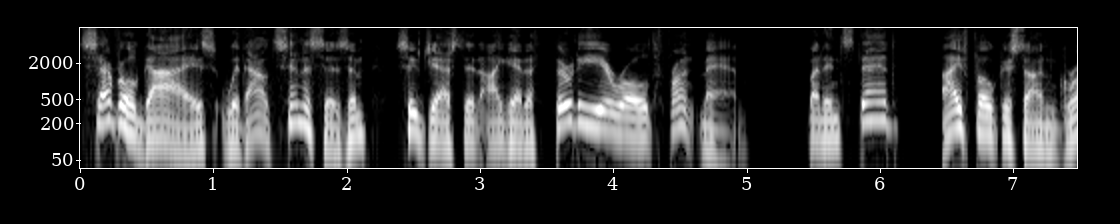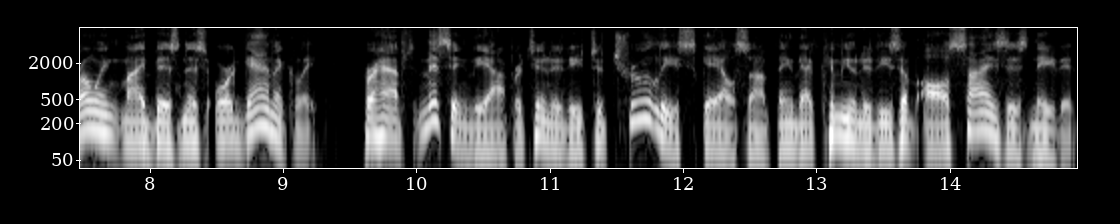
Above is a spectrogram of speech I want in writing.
Several guys, without cynicism, suggested I get a 30 year old frontman. But instead, I focused on growing my business organically perhaps missing the opportunity to truly scale something that communities of all sizes needed.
